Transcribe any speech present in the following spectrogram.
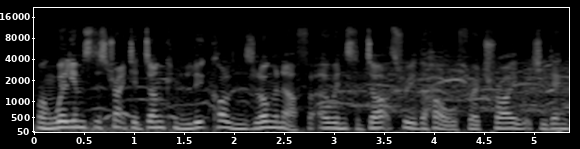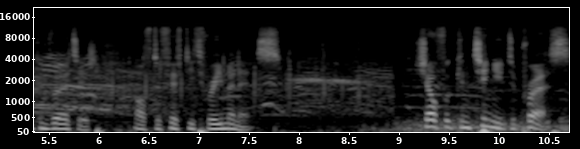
when Williams distracted Duncan and Luke Collins long enough for Owens to dart through the hole for a try which he then converted after 53 minutes. Shelford continued to press,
